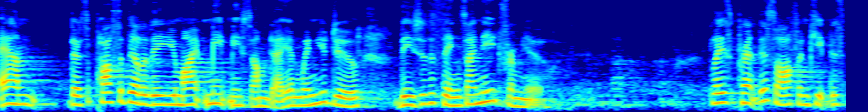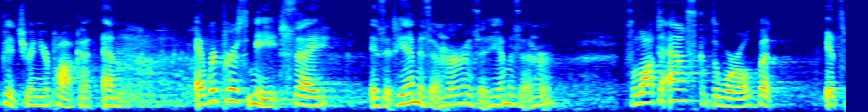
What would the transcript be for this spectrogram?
and there's a possibility you might meet me someday and when you do these are the things I need from you. Please print this off and keep this picture in your pocket and every person meet say is it him? Is it her? Is it him? Is it her? It's a lot to ask of the world but it's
